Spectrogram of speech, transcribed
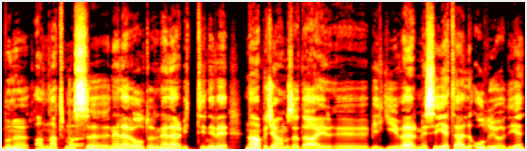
bunu anlatması, neler olduğunu, neler bittiğini ve ne yapacağımıza dair e, bilgiyi vermesi yeterli oluyor diye.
